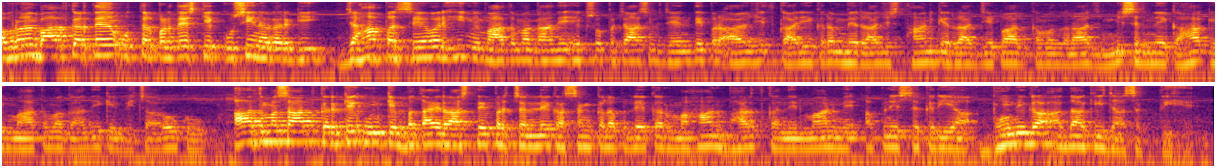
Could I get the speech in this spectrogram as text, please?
खबरों में बात करते हैं उत्तर प्रदेश के कुशीनगर की, जहाँ पर सेवर ही में महात्मा गांधी 150वीं जयंती पर आयोजित कार्यक्रम में राजस्थान के राज्यपाल कमलराज मिश्र ने कहा कि महात्मा गांधी के विचारों को आत्मसात करके उनके बताए रास्ते पर चलने का संकल्प लेकर महान भारत का निर्माण में अपनी सक्रिय भूमिका अदा की जा सकती है।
